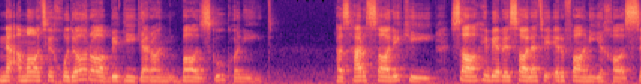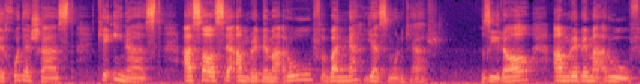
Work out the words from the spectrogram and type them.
نعمات خدا را به دیگران بازگو کنید. پس هر سالکی صاحب رسالت عرفانی خاص خودش است که این است اساس امر به معروف و نهی از منکر. زیرا امر به معروف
